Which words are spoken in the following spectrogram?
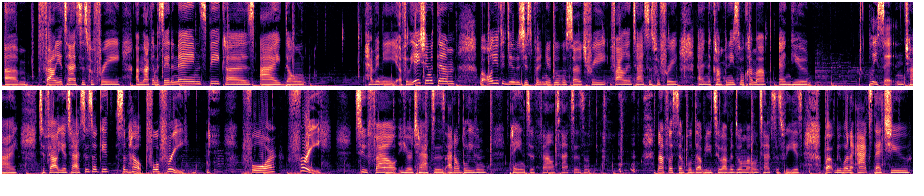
um, file your taxes for free. I'm not going to say the names because I don't have any affiliation with them, but all you have to do is just put in your Google search free filing taxes for free, and the companies will come up and you please sit and try to file your taxes or get some help for free. for free to file your taxes. I don't believe in paying to file taxes and not for a simple W 2. I've been doing my own taxes for years. But we want to ask that you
